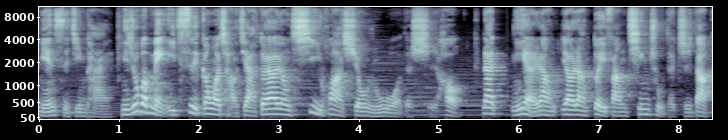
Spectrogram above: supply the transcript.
免死金牌。你如果每一次跟我吵架都要用气话羞辱我的时候，那你也让要让对方清楚的知道，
